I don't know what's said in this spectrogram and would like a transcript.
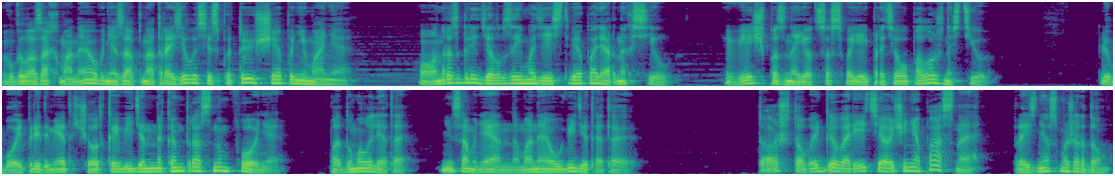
В глазах Манео внезапно отразилось испытующее понимание. Он разглядел взаимодействие полярных сил. Вещь познается своей противоположностью. «Любой предмет четко виден на контрастном фоне», – подумал Лето. «Несомненно, Манео увидит это». «То, что вы говорите, очень опасно», – произнес мажордом.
